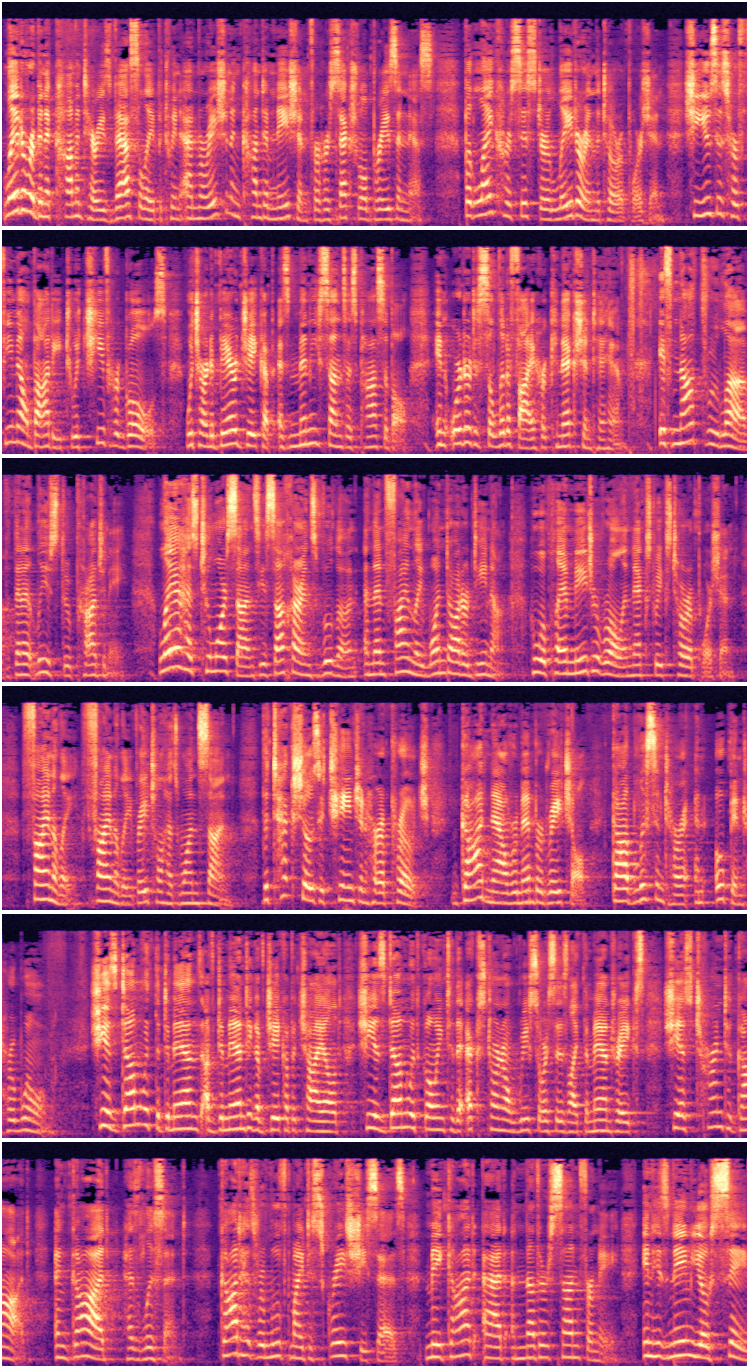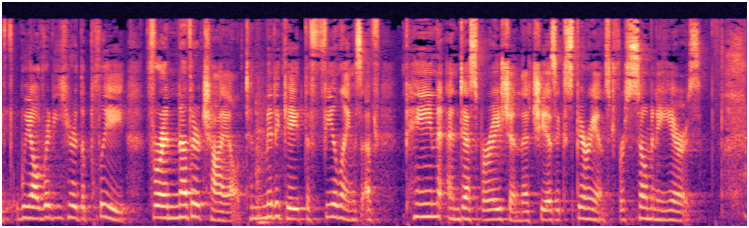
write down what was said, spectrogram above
Later rabbinic commentaries vacillate between admiration and condemnation for her sexual brazenness. But like her sister later in the Torah portion, she uses her female body to achieve her goals, which are to bear Jacob as many sons as possible, in order to solidify her connection to him. If not through love, then at least through progeny. Leah has two more sons, Yisachar and Zvulun, and then finally one daughter, Dinah, who will play a major role in next week's Torah portion. Finally, finally, Rachel has one son. The text shows a change in her approach. God now remembered Rachel. God listened to her and opened her womb. She is done with the demands of demanding of Jacob a child. She is done with going to the external resources like the mandrakes. She has turned to God, and God has listened. God has removed my disgrace, she says. May God add another son for me. In his name, Yosef, we already hear the plea for another child to mitigate the feelings of pain and desperation that she has experienced for so many years.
